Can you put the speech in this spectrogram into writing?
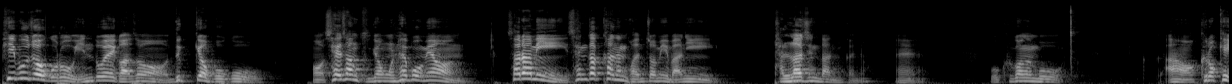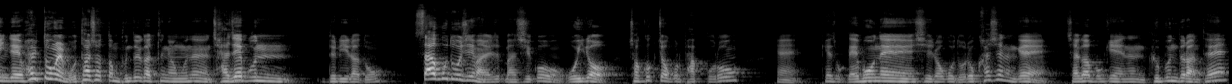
피부적으로 인도에 가서 느껴보고 어, 세상 구경을 해보면 사람이 생각하는 관점이 많이 달라진다니까요. 예. 뭐 그거는 뭐 아, 어, 그렇게 이제 활동을 못 하셨던 분들 같은 경우는 자제분들이라도 싸고 도지 말- 마시고 오히려 적극적으로 밖으로 예, 계속 내보내시려고 노력하시는 게 제가 보기에는 그분들한테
